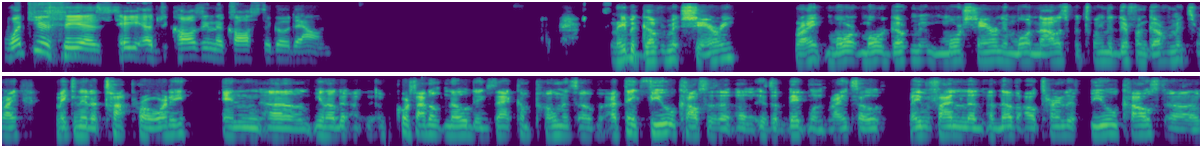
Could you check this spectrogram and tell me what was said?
what do you see as t- uh, causing the cost to go down? Maybe government sharing right? More more government, more sharing and more knowledge between the different governments, right? Making it a top priority. And um, you know, the, of course, I don't know the exact components of. I think fuel cost is a, a is a big one, right? So maybe finding a, another alternative fuel cost. Uh,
